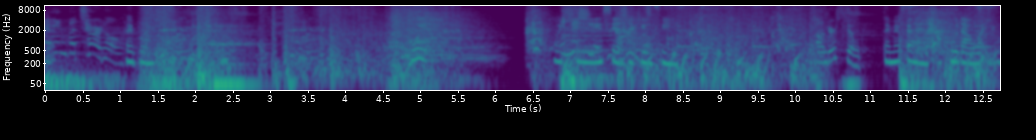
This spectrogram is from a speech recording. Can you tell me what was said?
ด้วย slain the turtle. ไเคเสียสกิลฟรี Understood. แต่ไม่เป็นไรค่ะคูลดาวน์ไหวอยู่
